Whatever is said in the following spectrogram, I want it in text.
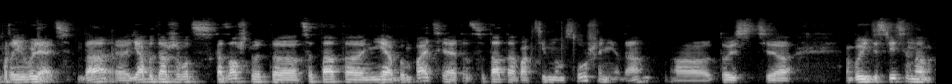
проявлять. Да? Э, я бы даже вот сказал, что это цитата не об эмпатии, а это цитата об активном слушании. Да? А, то есть э, вы действительно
